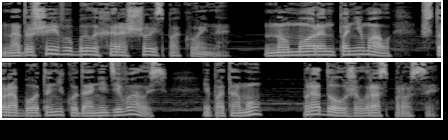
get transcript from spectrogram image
На душе его было хорошо и спокойно. Но Морен понимал, что работа никуда не девалась, и потому продолжил расспросы.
